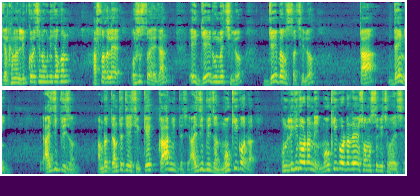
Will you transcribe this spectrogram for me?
জেলখানায় লিভ করেছেন, উনি যখন হাসপাতালে অসুস্থ হয়ে যান, এই যে রুমে ছিল, যে ব্যবস্থা ছিল, তা দেয়নি। আইজি প্রিজন, আমরা জানতে চেয়েছি কে কার নির্দেশে। আইজি প্রিজন, মৌখিক অর্ডার কোন লিখিত অর্ডার নেই, মৌখিক অর্ডারে সমস্ত কিছু হয়েছে।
